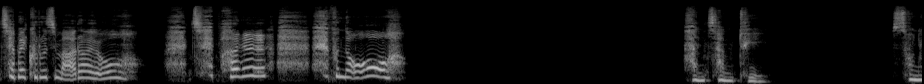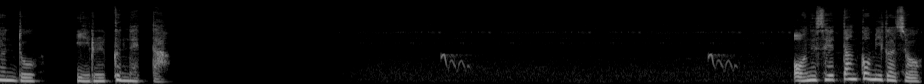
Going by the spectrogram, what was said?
제발 그러지 말아요. 제발, 에브너. 한참 뒤, 소년도 일을 끝냈다. 어느새 땅거미가 져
